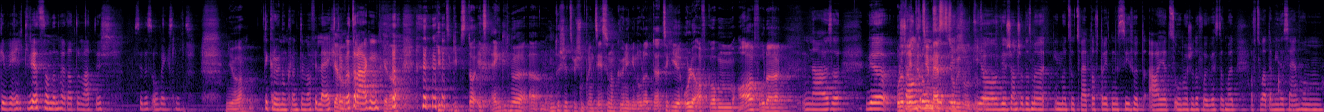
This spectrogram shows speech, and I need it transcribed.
gewählt wird, sondern halt automatisch sich das umwechselt. Ja. Die Krönung könnte man vielleicht genau. übertragen. Genau. Gibt es da jetzt eigentlich nur äh, einen Unterschied zwischen Prinzessin und Königin oder teilt sich hier alle Aufgaben auf oder? Na, also wir oder schauen ihr meistens sowieso zu Ja, zweit? wir schauen schon, dass wir immer zu zweit auftreten. Das ist halt auch jetzt einmal schon der Fall gewesen, dass wir halt auf zwei Termine sein haben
